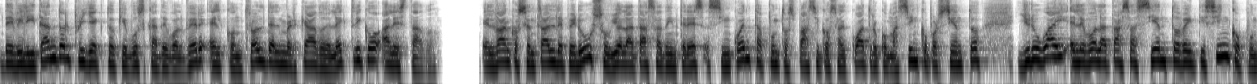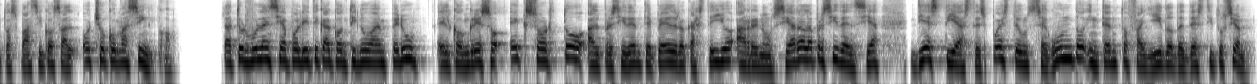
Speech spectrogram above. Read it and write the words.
debilitando el proyecto que busca devolver el control del mercado eléctrico al Estado. El Banco Central de Perú subió la tasa de interés 50 puntos básicos al 4,5% y Uruguay elevó la tasa 125 puntos básicos al 8,5%. La turbulencia política continúa en Perú. El Congreso exhortó al presidente Pedro Castillo a renunciar a la presidencia diez días después de un segundo intento fallido de destitución.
